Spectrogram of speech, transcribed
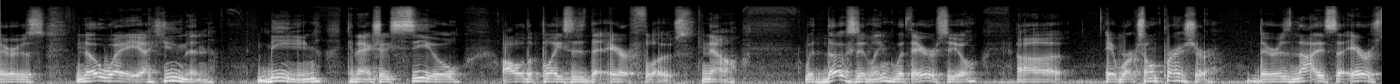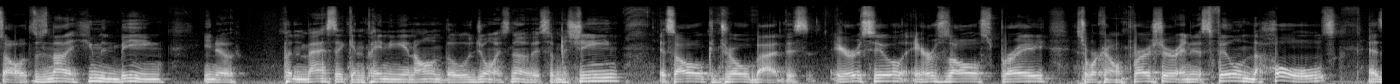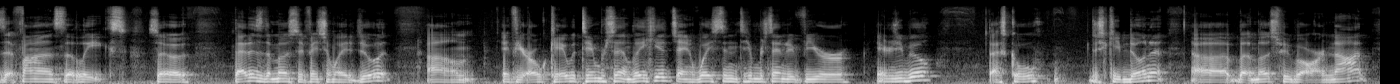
There is no way a human being can actually seal all the places that air flows. Now, with duct sealing, with Aeroseal, uh, it works on pressure. There is not, it's an aerosol. There's not a human being, you know, putting mastic and painting it on the joints. No, it's a machine. It's all controlled by this Aeroseal, aerosol spray. It's working on pressure and it's filling the holes as it finds the leaks. So that is the most efficient way to do it. Um, if you're okay with 10% leakage and wasting 10% of your energy bill, that's cool. Just keep doing it. Uh, but most people are not.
